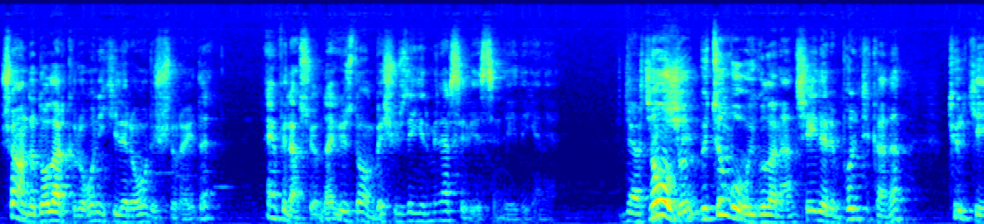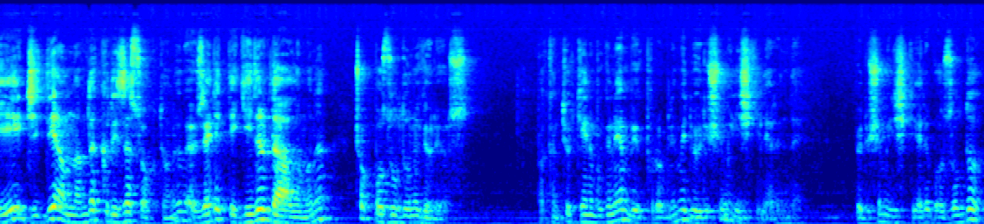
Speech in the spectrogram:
şu anda dolar kuru 12 lira 13 liraydı. Enflasyon da %15 %20'ler seviyesindeydi gene. Gerçek Ne oldu? şey. Bütün bu uygulanan şeylerin politikanın Türkiye'yi ciddi anlamda krize soktuğunu ve özellikle gelir dağılımının çok bozulduğunu görüyoruz. Bakın Türkiye'nin bugün en büyük problemi bölüşüm ilişkilerinde. Bölüşüm ilişkileri bozuldu.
